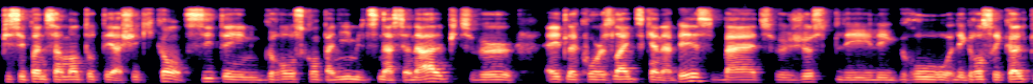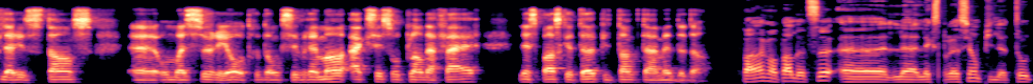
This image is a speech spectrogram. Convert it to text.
puis c'est pas nécessairement le taux de THC qui compte. Si tu es une grosse compagnie multinationale, puis tu veux être le Coors Light du cannabis, ben tu veux juste les, les gros, les grosses récoltes, puis la résistance euh, aux moisissures et autres. Donc, c'est vraiment axé sur le plan d'affaires, l'espace que tu as, puis le temps que tu as à mettre dedans pendant qu'on parle de ça, euh, l'expression puis le taux,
